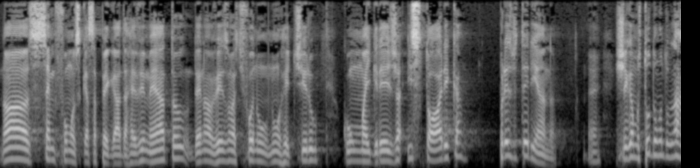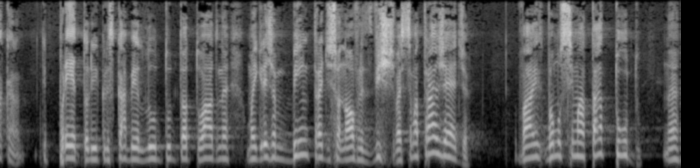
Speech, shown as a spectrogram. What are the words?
Nós sempre fomos com essa pegada heavy metal, daí uma vez nós fomos num, num retiro com uma igreja histórica presbiteriana. Né? Chegamos todo mundo lá, cara, de preto ali, aqueles cabeludos, tudo tatuado, né? Uma igreja bem tradicional. Falei, vixe, vai ser uma tragédia. Vai, vamos se matar tudo, né?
